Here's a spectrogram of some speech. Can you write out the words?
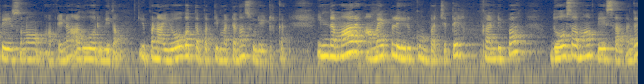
பேசணும் அப்படின்னா அது ஒரு விதம். இப்போ நான் யோகத்தை பற்றி மட்டும் தான் சொல்லிட்டு இருக்கேன். இந்த மாதிரி அமைப்பில் இருக்கும் பட்சத்தில் கண்டிப்பாக தோஷமாக பேசாதங்க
